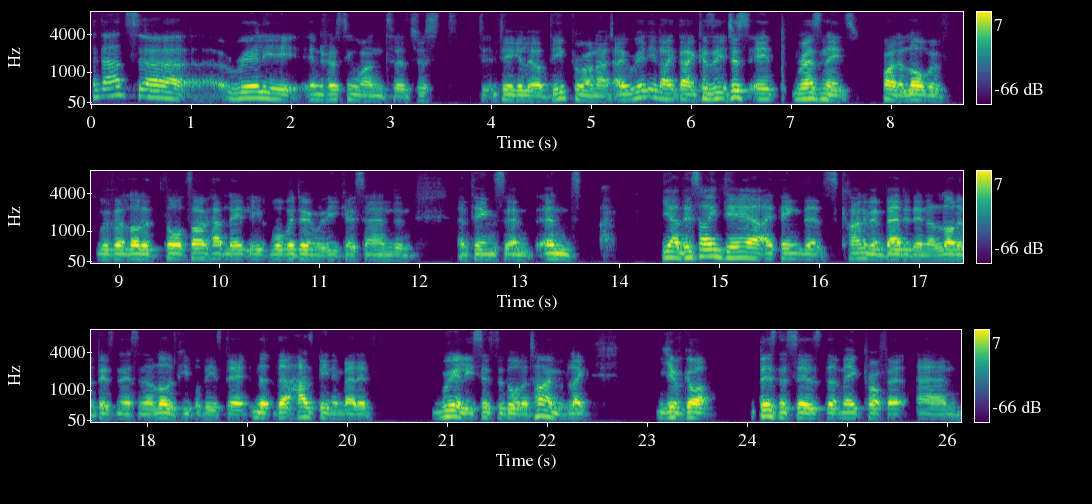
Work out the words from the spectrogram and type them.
That's a really interesting one to just dig a little deeper on. I really like that because it just it resonates quite a lot with with a lot of thoughts I've had lately. What we're doing with EcoSend and and things and and yeah, this idea I think that's kind of embedded in a lot of business and a lot of people these days that, that has been embedded really since the dawn of time of like you've got businesses that make profit and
